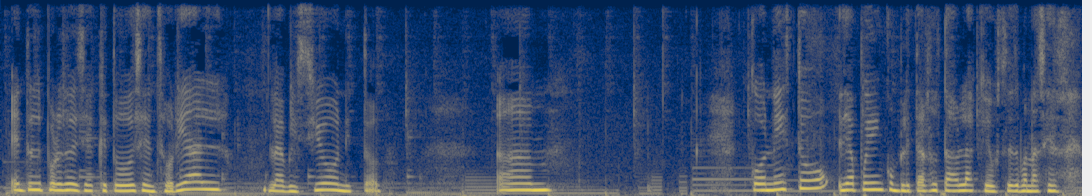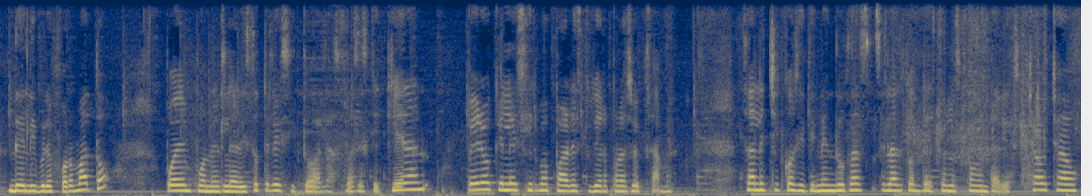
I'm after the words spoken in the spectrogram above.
Entonces por eso decía que todo es sensorial, la visión y todo. Con esto ya pueden completar su tabla que ustedes van a hacer de libre formato. Pueden ponerle Aristóteles y todas las frases que quieran, pero que les sirva para estudiar para su examen. Sale chicos, si tienen dudas, se las contesto en los comentarios. Chao, chao.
